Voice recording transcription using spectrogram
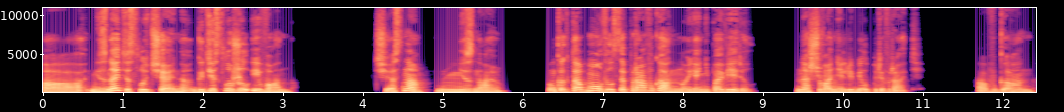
А не знаете случайно, где служил Иван? Честно, не знаю. Он как-то обмолвился про Афган, но я не поверил. Наш Ваня любил приврать. Афган?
